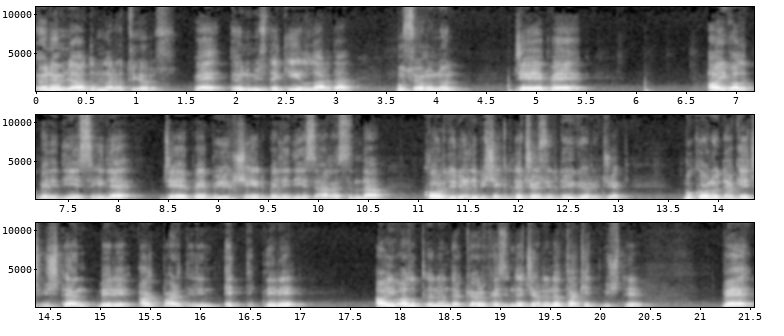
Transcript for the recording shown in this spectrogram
önemli adımlar atıyoruz ve önümüzdeki yıllarda bu sorunun CHP Ayvalık Belediyesi ile CHP Büyükşehir Belediyesi arasında koordineli bir şekilde çözüldüğü görülecek. Bu konuda geçmişten beri AK Parti'nin ettikleri Ayvalıklı'nın da Körfez'in de canına tak etmişti ve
